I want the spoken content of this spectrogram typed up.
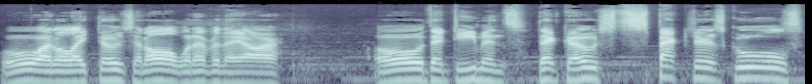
Oh, I don't like those at all, whatever they are. Oh, they're demons. They're ghosts, specters, ghouls.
